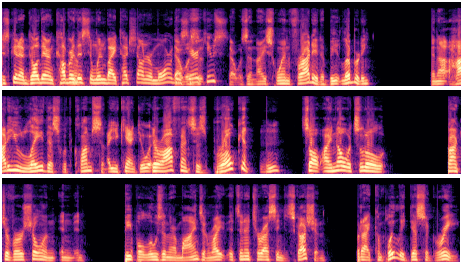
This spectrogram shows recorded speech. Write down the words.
just going to go there and cover this and win by a touchdown or more That against was, a, Syracuse. that was a nice win Friday to beat Liberty. And how do you lay this with Clemson? You can't do it. Their offense is broken. Mhm. So I know it's a little controversial and, and, and people losing their minds, and right, it's an interesting discussion, but I completely disagree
